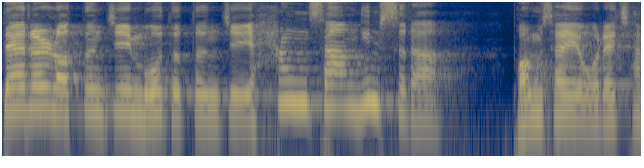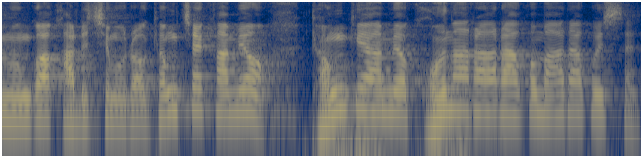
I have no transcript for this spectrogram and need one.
때를 얻든지 못 얻든지 항상 힘쓰라. 범사의 오래 참음과 가르침으로 경책하며 경계하며 권하라라고 말하고 있어요.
